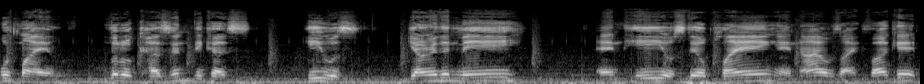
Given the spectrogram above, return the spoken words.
with my little cousin because he was younger than me and he was still playing, and I was like, fuck it.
